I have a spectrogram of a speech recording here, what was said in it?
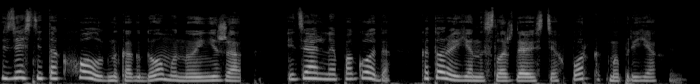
Здесь не так холодно, как дома, но и не жарко. Идеальная погода, которой я наслаждаюсь с тех пор, как мы приехали.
